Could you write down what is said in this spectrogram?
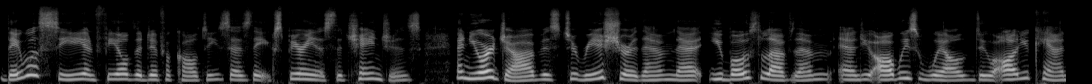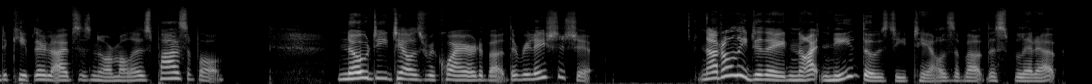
they will see and feel the difficulties as they experience the changes, and your job is to reassure them that you both love them and you always will do all you can to keep their lives as normal as possible. No details required about the relationship. Not only do they not need those details about the split up,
